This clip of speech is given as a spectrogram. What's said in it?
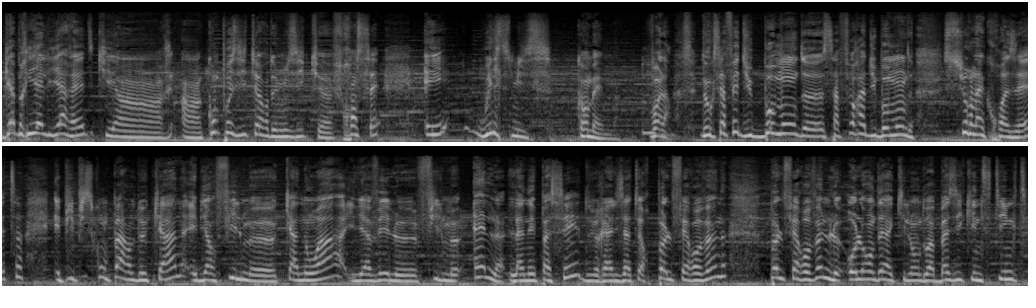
Gabriel Yared qui est un, un compositeur de musique euh, français et Will Smith quand même. Voilà, donc ça fait du beau monde, euh, ça fera du beau monde sur la croisette. Et puis puisqu'on parle de Cannes, eh bien film euh, cannois, il y avait le film Elle l'année passée du réalisateur Paul Verhoeven. Paul Verhoeven, le Hollandais à qui l'on doit Basic Instinct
